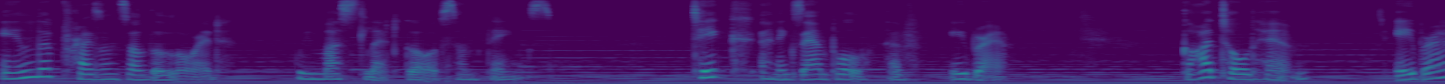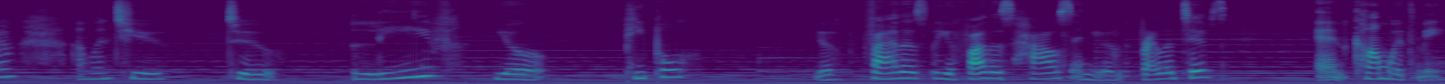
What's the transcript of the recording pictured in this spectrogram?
in the presence of the Lord, we must let go of some things. Take an example of Abraham. God told him, Abraham, I want you to leave your people, your father's your father's house and your relatives and come with me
